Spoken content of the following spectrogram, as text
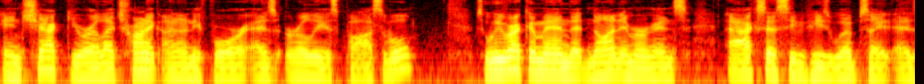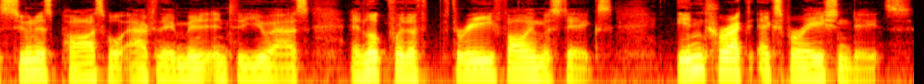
and check your electronic I-94 as early as possible. So we recommend that non-immigrants access CBP's website as soon as possible after they admit into the U.S. and look for the three following mistakes: incorrect expiration dates,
